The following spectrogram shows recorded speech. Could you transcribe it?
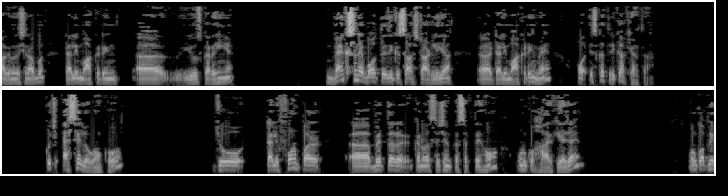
آرگنائزیشن اب ٹیلی مارکیٹنگ یوز کر رہی ہیں بینکس نے بہت تیزی کے ساتھ اسٹارٹ لیا ٹیلی مارکیٹنگ میں اور اس کا طریقہ کیا تھا کچھ ایسے لوگوں کو جو ٹیلی فون پر بہتر کنورسن کر سکتے ہوں ان کو ہائر کیا جائے ان کو اپنی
